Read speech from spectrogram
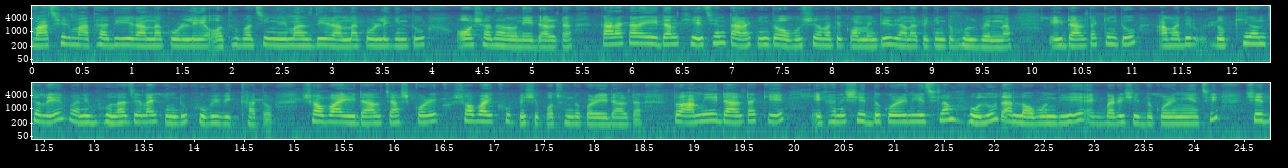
মাছের মাথা দিয়ে রান্না করলে অথবা চিংড়ি মাছ দিয়ে রান্না করলে কিন্তু অসাধারণ এই ডালটা। কারা কারা এই ডাল খেয়েছেন, তারা কিন্তু অবশ্যই আমাকে কমেন্টে জানাতে কিন্তু ভুলবেন না। এই ডালটা কিন্তু আমাদের দক্ষিণাঞ্চলে মানে ভোলা জেলায় কিন্তু খুবই বিখ্যাত। সবাই এই ডাল চাষ করে, সবাই খুব বেশি পছন্দ করে এই ডালটা। তো আমি এই ডালটাকে এখানে সেদ্ধ করে নিয়েছিলাম। হলুদ আর লবণ দিয়ে একবারে সেদ্ধ করে নিয়েছি। সেদ্ধ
